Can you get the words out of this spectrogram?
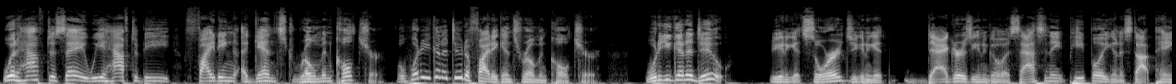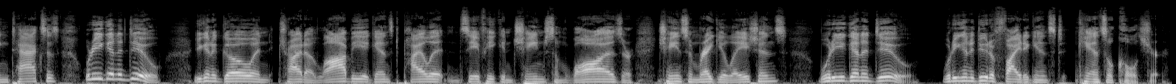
would have to say we have to be fighting against Roman culture. Well, what are you going to do to fight against Roman culture? What are you going to do? Are going to get swords? You're going to get daggers? You're going to go assassinate people? You're going to stop paying taxes? What are you going to do? You're going to go and try to lobby against Pilate and see if he can change some laws or change some regulations? What are you going to do? What are you going to do to fight against cancel culture?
